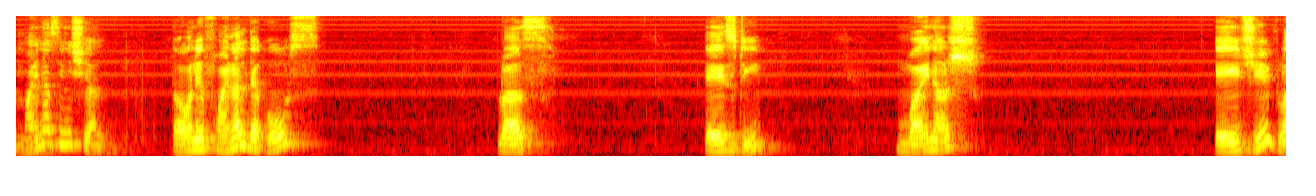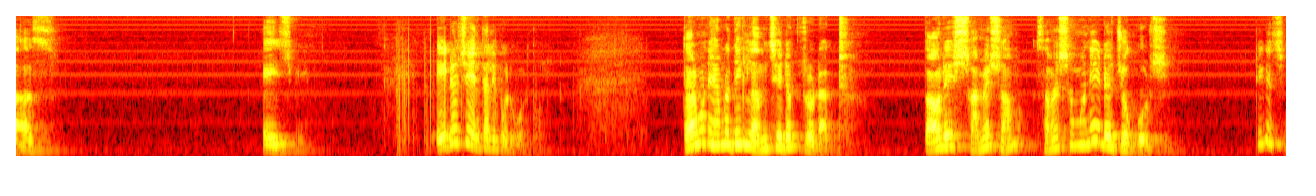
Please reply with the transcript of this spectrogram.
মাইনাস ইনিশিয়াল তাহলে ফাইনাল দেখো plus H D minus H A plus H B এইটা হচ্ছে এনথালি পরিবর্তন। তার মানে আমরা দেখলাম যে এটা প্রোডাক্ট তাহলে সামের সাম সামের সাম মানে এটা যোগ করছি। ঠিক আছে?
